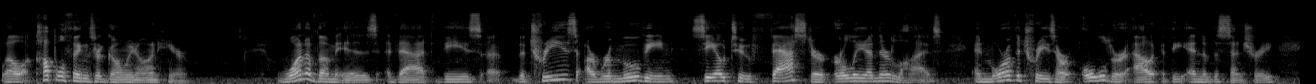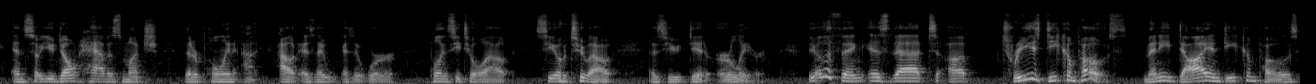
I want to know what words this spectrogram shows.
Well, a couple things are going on here. One of them is that these uh, the trees are removing CO2 faster early in their lives, and more of the trees are older out at the end of the century, and so you don't have as much that are pulling out as they as it were pulling CO2 out, CO2 out as you did earlier. The other thing is that uh, trees decompose. Many die and decompose,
